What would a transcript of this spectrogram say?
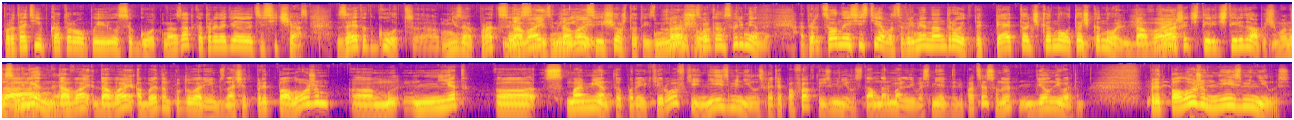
прототип которого появился год назад, который доделывается сейчас. За этот год, э, не знаю, процесс давай, изменился, давай. еще что-то изменилось. Хорошо. Сколько оно современное? Операционная система, современный Android, это 5.0. Давай. Ваша 4.4.2. Почему оно да, современное? Давай, давай об этом поговорим. Значит, предположим, э, нет Э, с момента проектировки не изменилось, хотя по факту изменилось. Там нормальный восьмиядерный процессор, но это дело не в этом. Предположим, не изменилось.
